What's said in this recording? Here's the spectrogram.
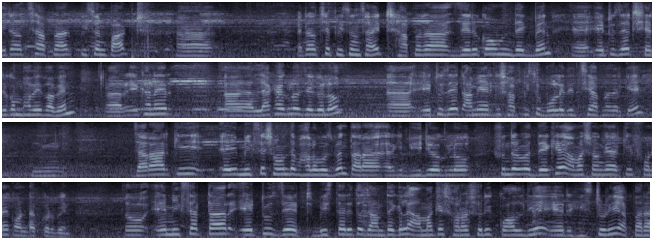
এইটা হচ্ছে আপনার পিছন পার্ট এটা হচ্ছে পিছন সাইড আপনারা যেরকম দেখবেন, এ টু জেড সেরকমভাবেই পাবেন। আর এখানের লেখাগুলো যেগুলো এ টু জেড আমি আর কি সব কিছু বলে দিচ্ছি আপনাদেরকে। যারা আর কি এই মিক্সের সম্বন্ধে ভালো বুঝবেন, তারা আর কি ভিডিওগুলো সুন্দরভাবে দেখে আমার সঙ্গে আর কি ফোনে কন্ট্যাক্ট করবেন। তো এই মিক্সারটার এ টু জেড বিস্তারিত জানতে গেলে আমাকে সরাসরি কল দিয়ে এর হিস্টোরি আপনারা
